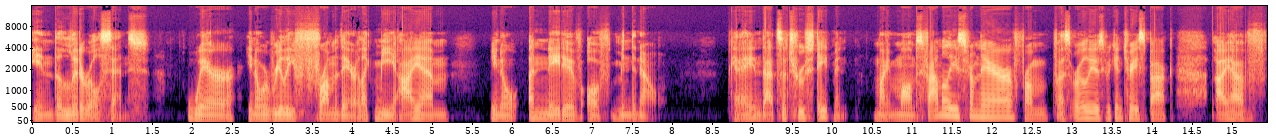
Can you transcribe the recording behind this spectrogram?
in the literal sense where you know we're really from there. Like me i am you know a native of mindanao okay? And that's a true statement. My mom's family is from there from as early as we can trace back. I have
